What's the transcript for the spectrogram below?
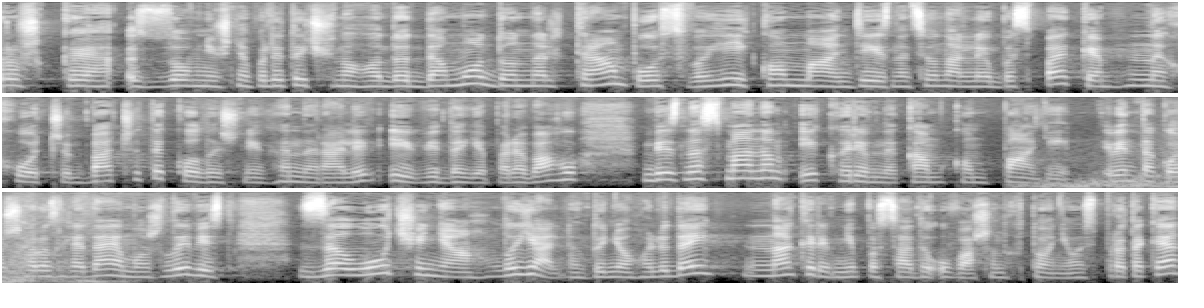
трошки зовнішньополітичного додамо. Дональд Трамп у своїй команді з національної безпеки не хоче бачити колишніх генералів і віддає перевагу бізнесменам і керівникам компаній. Він також розглядає можливість залучення лояльних до нього людей на керівні посади у Вашингтоні. Ось про таке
